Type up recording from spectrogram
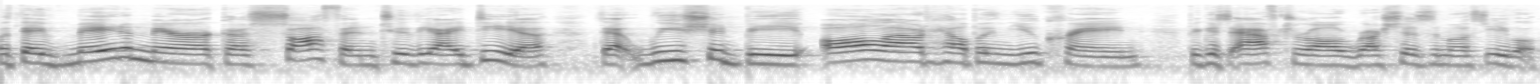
but they've made America soften to the idea that we should be all out helping Ukraine because, after all, Russia is the most evil.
